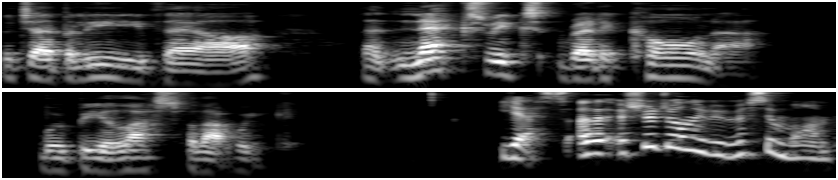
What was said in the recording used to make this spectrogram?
which I believe they are, that next week's Reddit Corner would be your last for that week. Yes, I, I should only be missing one.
